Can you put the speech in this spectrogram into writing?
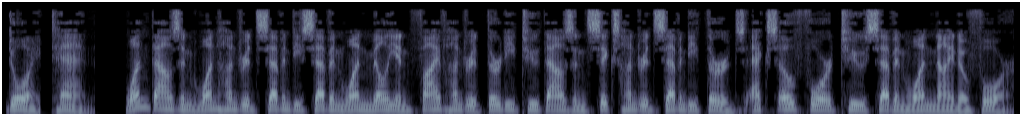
doi, 10. 1177 1532673 x 04271904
